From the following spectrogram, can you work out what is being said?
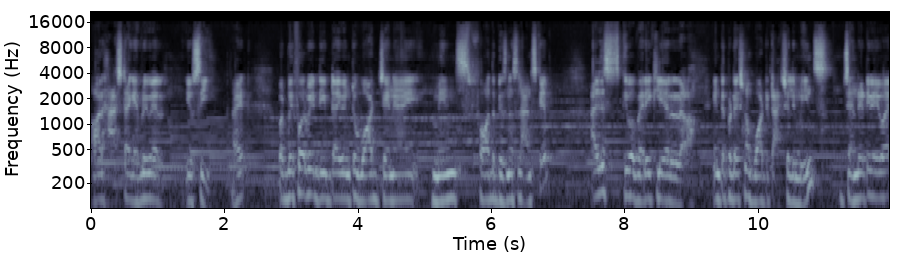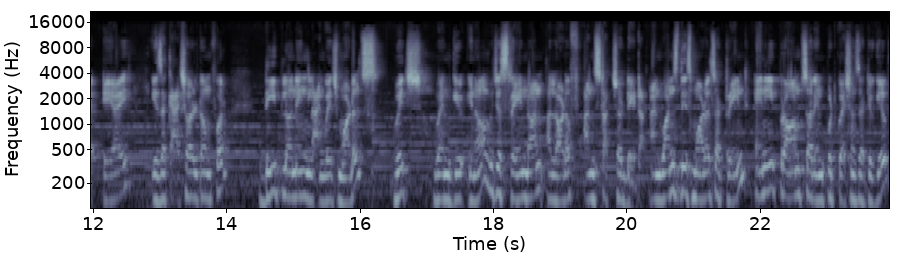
or hashtag everywhere you see, right? But before we deep dive into what GenAI means for the business landscape, I'll just give a very clear uh, interpretation of what it actually means. Generative AI is a catch-all term for deep learning language models which when you know which is trained on a lot of unstructured data. And once these models are trained any prompts or input questions that you give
